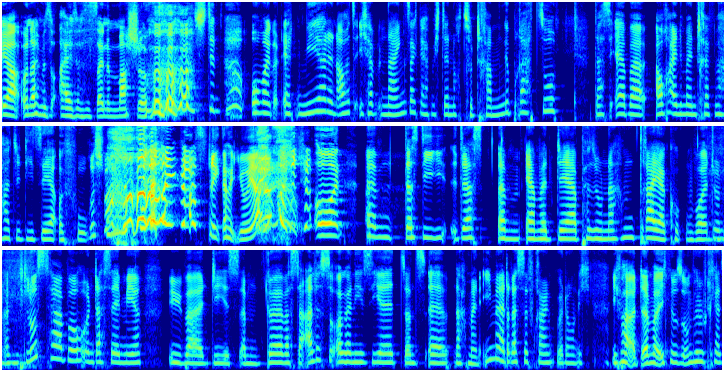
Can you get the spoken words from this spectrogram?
Ja, und dann ich mir so, Alter, das ist seine Masche. stimmt. Oh mein Gott, er hat mir ja dann auch, ich habe Nein gesagt, er hat mich dann noch zu Tram gebracht, so, dass er aber auch eine meiner Treffen hatte, die sehr euphorisch war. oh mein Gott, das klingt nach Julia. Und ähm, dass die, dass ähm, er mit der Person nach einem Dreier gucken wollte und ich Lust habe und dass er mir über dieses ähm, Girl, was da alles so organisiert, sonst äh, nach meiner E-Mail-Adresse fragen würde. Und ich, ich war dann war ich nur so um Höflichkeit,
